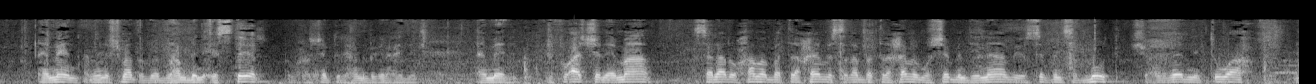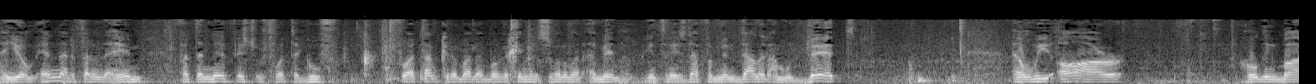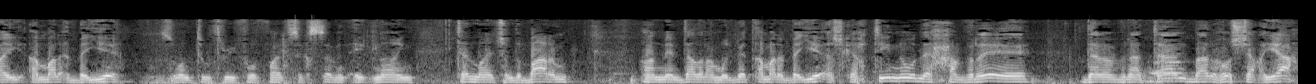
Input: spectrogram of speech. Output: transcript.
אמן. ונשמת רבי אברהם בן אסתר, רוח השם תניחנו בגן עדן, אמן. רפואה שלמה, שרה רוחמה בת רחל ושרה בת רחל ומשה בן דינה ויוסף בן סדמות, שעובר ניתוח היום. אין נא לפניהם רפואת הנפש ורפואת הגוף. רפואתם קרבה לבוא וכן ירצו ולומר אמן. begin today's דף המ"ד עמוד ב' and we are holding by Amar Abaye. There's one, two, three, four, five, six, seven, eight, nine, ten lines from the bottom. On Mem Dalar Amud Bet Amar Abaye Ashkahtinu lehavre Rav Natan Bar Hoshaya.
